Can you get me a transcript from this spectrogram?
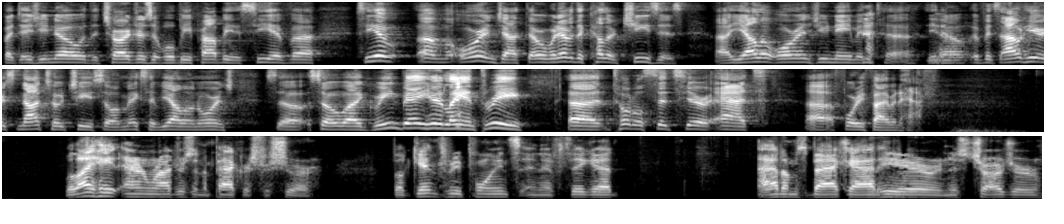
But as you know, the Chargers, it will be probably a sea of uh, sea of, of orange out there, or whatever the color cheese is, uh, yellow, orange, you name it. Uh, you yeah. know, if it's out here, it's nacho cheese, so a mix of yellow and orange. So so uh, Green Bay here laying three. Uh, total sits here at uh, 45 and a half. Well, I hate Aaron Rodgers and the Packers for sure, but getting three points, and if they got Adams back out here and this Charger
